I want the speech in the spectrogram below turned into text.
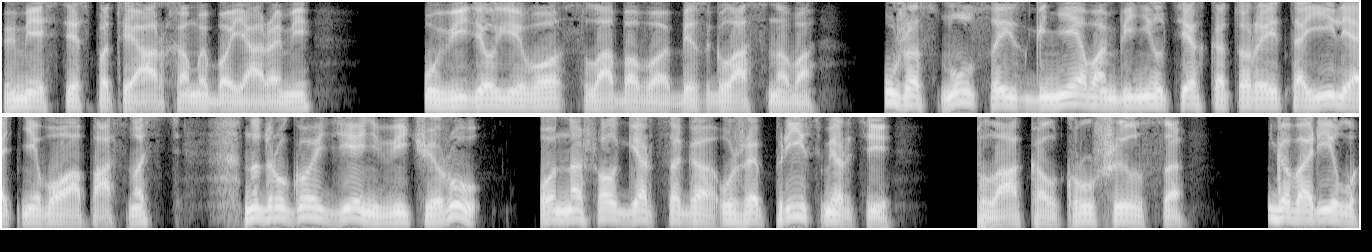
вместе с патриархом и боярами увидел его слабого, безгласного. ужаснулся и с гневом винил тех, которые таили от него опасность. На другой день в вечеру он нашел герцога уже при смерти, плакал, крушился, говорил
